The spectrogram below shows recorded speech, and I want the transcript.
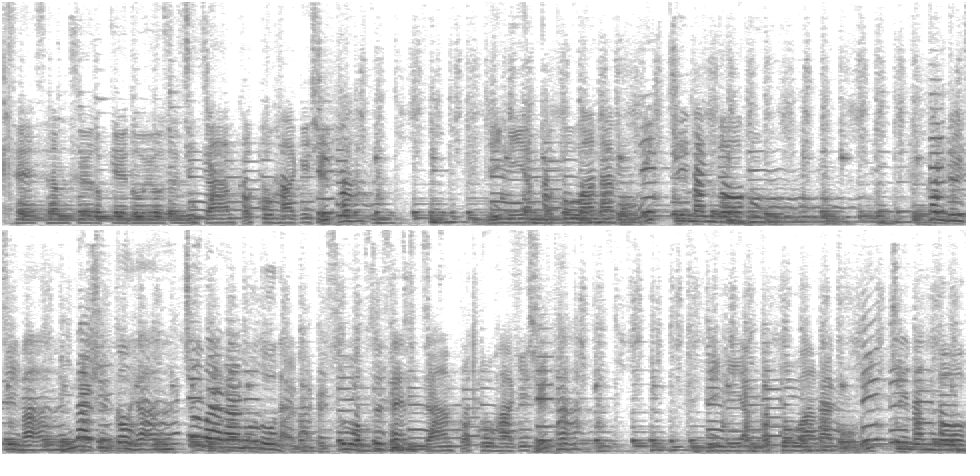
새삼스럽게도 요즘 진짜 아무것도 하기 싫다. 이미 아무것도 안 하고 있지만도 건들지 마날 쉴 거야. 주말 아무도 날 막을 수 없으셈 진짜 아무것도 하기 싫다. 이미 아무것도 안 하고 있지만도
